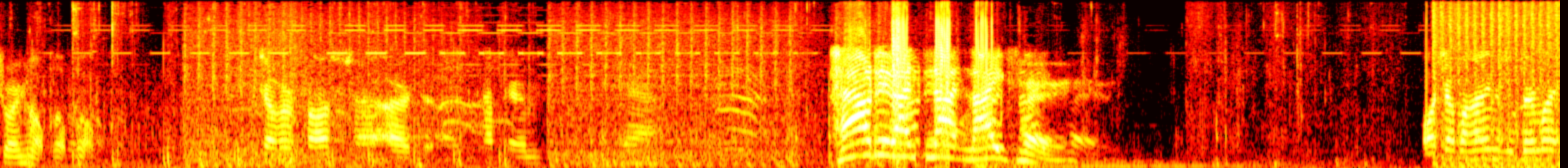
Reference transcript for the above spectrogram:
Sure, help, help, help. Watch out for frost chest, or up him. Yeah. How did I not knife her? Watch out behind you, thermite.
